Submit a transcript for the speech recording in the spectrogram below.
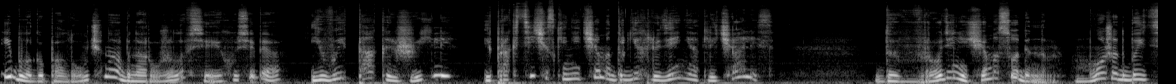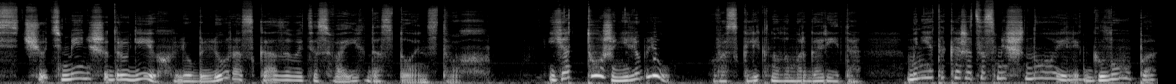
и благополучно обнаружила все их у себя. И вы так и жили? И практически ничем от других людей не отличались? Да вроде ничем особенным. Может быть, чуть меньше других. Люблю рассказывать о своих достоинствах. «Я тоже не люблю!» — воскликнула Маргарита. Мне это кажется смешно или глупо,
